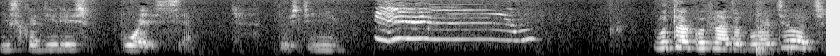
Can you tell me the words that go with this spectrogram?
не сходились в поясе. То есть они вот так вот надо было делать.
